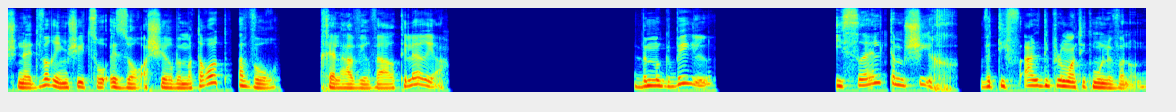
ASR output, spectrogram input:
שני דברים שייצרו אזור עשיר במטרות עבור חיל האוויר והארטילריה. במקביל, ישראל תמשיך ותפעל דיפלומטית מול לבנון,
